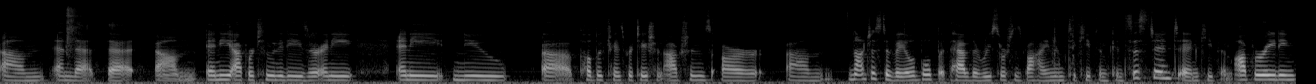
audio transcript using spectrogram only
um, and that that um, any opportunities or any any new uh, public transportation options are um, not just available, but have the resources behind them to keep them consistent and keep them operating.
